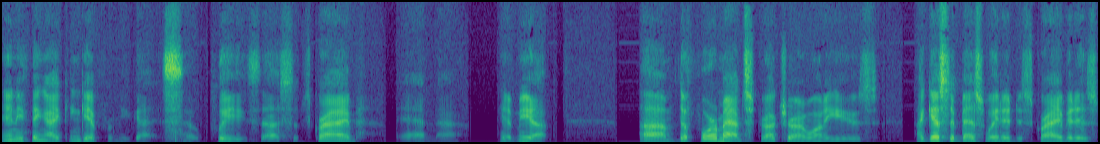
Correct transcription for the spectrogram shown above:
anything I can get from you guys. So please uh, subscribe and uh, hit me up. Um, the format structure I want to use, I guess the best way to describe it is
